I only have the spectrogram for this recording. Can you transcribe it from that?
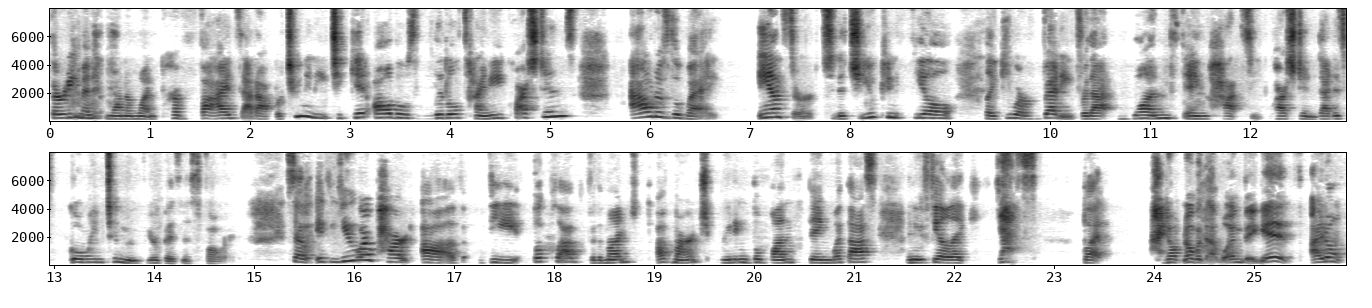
30 minute one on one provides that opportunity to get all those little tiny questions out of the way, answered so that you can feel like you are ready for that one thing hot seat question that is going to move your business forward. So, if you are part of the book club for the month of March, reading the one thing with us, and you feel like, yes, but I don't know what that one thing is. I don't,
